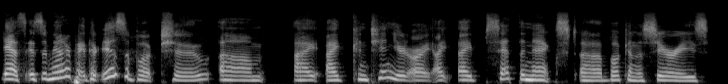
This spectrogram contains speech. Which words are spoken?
Yes, as a matter of fact, there is a book two. Um, I, I, continued, or I, I, set the next uh, book in the series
